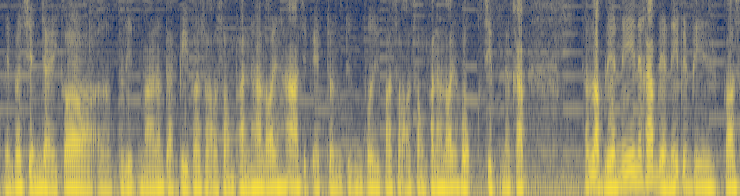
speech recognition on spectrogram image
เหรียญพระเศียรใหญ่ก็ผลิตมาตั้งแต่ปีพศ 2551 จนถึงปีพศ 2560 นะครับสำหรับเหรียญนี้นะครับเหรียญนี้เป็นปีพศ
